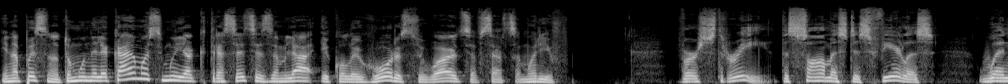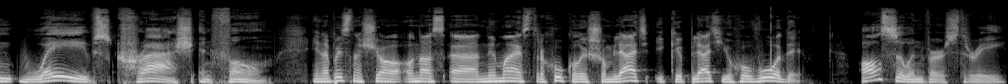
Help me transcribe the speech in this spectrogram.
І написано: тому не лякаємось ми, як трясеться земля, і коли гори суваються в серце морів. Verse 3, the psalmist is fearless when waves crash and foam. І написано, що у нас е, немає страху, коли шумлять і киплять його води. Also in verse 3,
